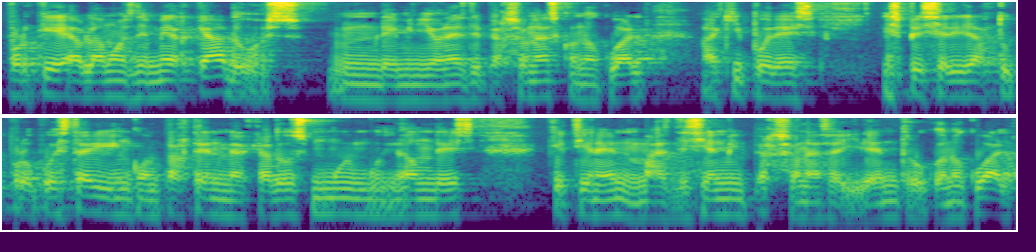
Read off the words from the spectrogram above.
Porque hablamos de mercados de millones de personas, con lo cual aquí puedes especializar tu propuesta y encontrarte en mercados muy, muy grandes que tienen más de 100.000 personas ahí dentro. Con lo cual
